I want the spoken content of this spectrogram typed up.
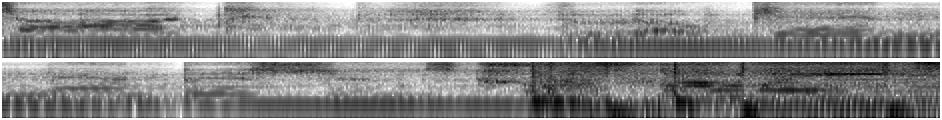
dark Broken ambitions. Cross my way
